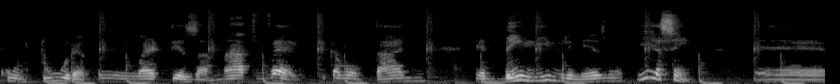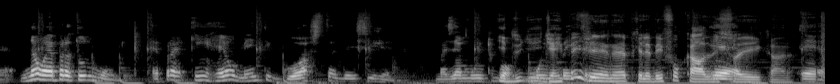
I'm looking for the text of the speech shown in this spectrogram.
cultura, com artesanato, velho, fica à vontade, é bem livre mesmo. E assim, é, não é para todo mundo, é para quem realmente gosta desse gênero. Mas é muito bom. E, do, muito de RPG, né? Porque ele é bem focado É. nisso aí, cara. É,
